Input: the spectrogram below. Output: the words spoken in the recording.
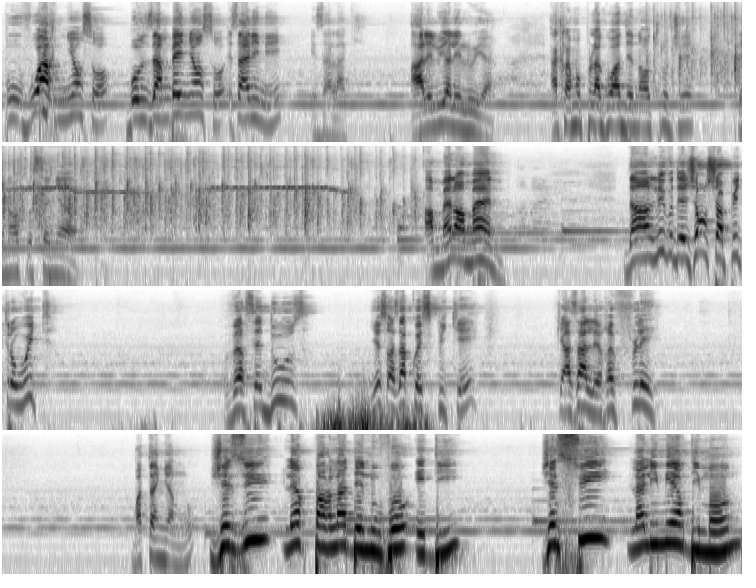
pouvoir nyonso, bonzambe nyonso, et ça nini, et zalaki. Alléluia, alléluia. Acclamons pour la gloire de notre Dieu, de notre Seigneur. Amen, amen. Dans le livre de Jean chapitre 8, verset 12 yesu aza le reflet Jésus leur parla de nouveau et dit, Je suis la lumière du monde.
